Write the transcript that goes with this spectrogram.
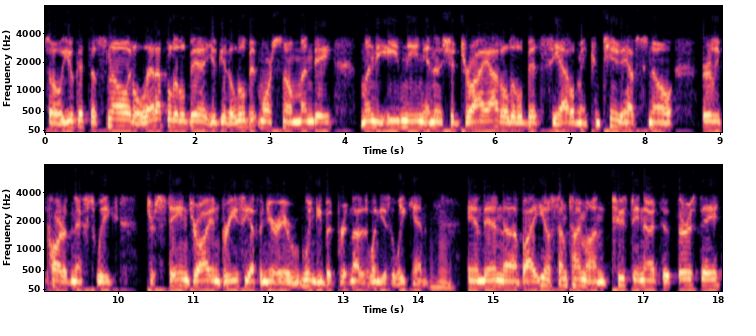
So you get the snow, it'll let up a little bit. You get a little bit more snow Monday, Monday evening, and then it should dry out a little bit. Seattle may continue to have snow early part of next week staying dry and breezy up in your area, windy, but not as windy as the weekend. Mm-hmm. And then uh, by you know sometime on Tuesday night to Thursday,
